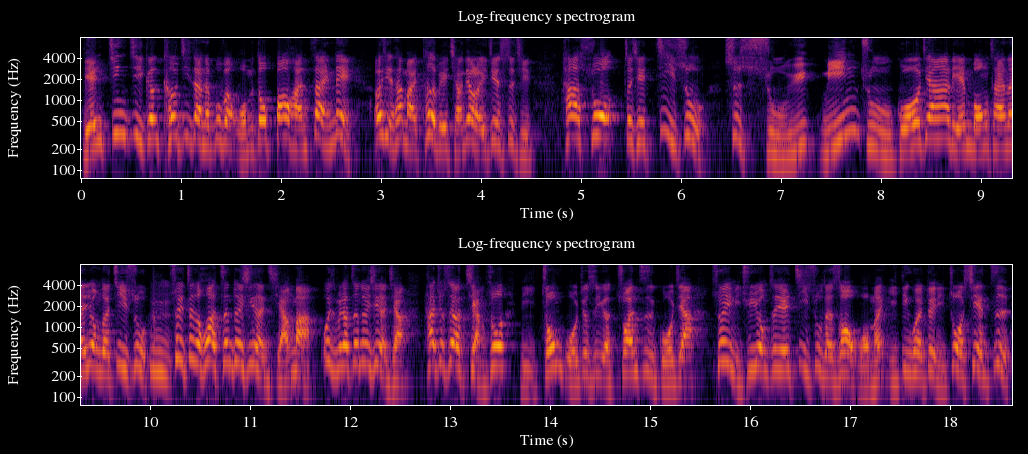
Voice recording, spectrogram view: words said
连经济跟科技战的部分，我们都包含在内。而且他们还特别强调了一件事情。他说这些技术是属于民主国家联盟才能用的技术，所以这个话针对性很强嘛？为什么叫针对性很强？他就是要讲说你中国就是一个专制国家，所以你去用这些技术的时候，我们一定会对你做限制，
